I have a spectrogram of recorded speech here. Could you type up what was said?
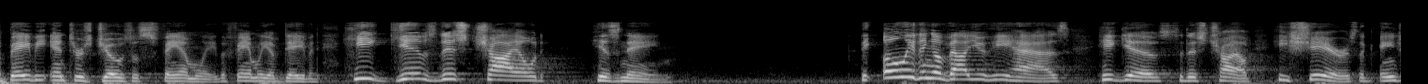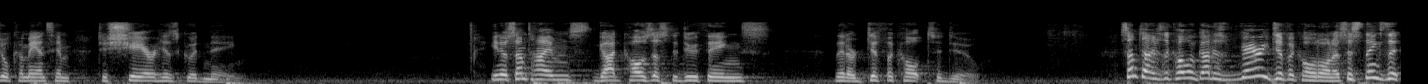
the baby enters Joseph's family, the family of David. He gives this child his name. The only thing of value he has, he gives to this child. He shares. The angel commands him to share his good name. You know, sometimes God calls us to do things that are difficult to do. Sometimes the call of God is very difficult on us. It's things that,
